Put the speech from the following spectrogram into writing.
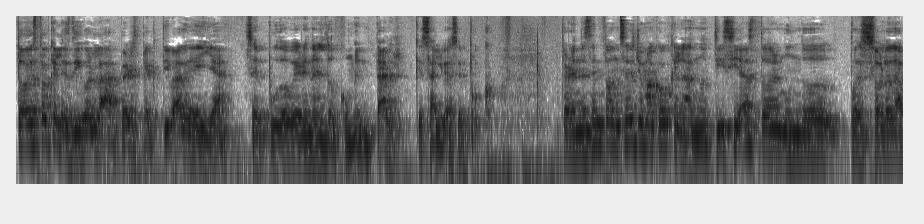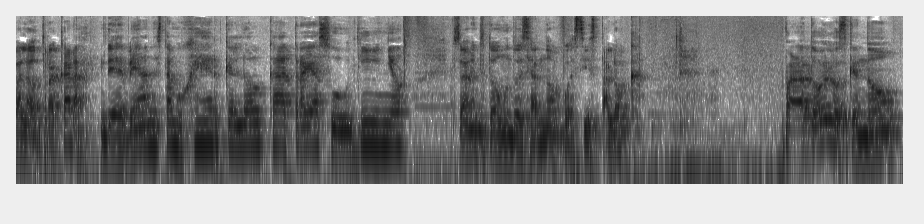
todo esto que les digo, la perspectiva de ella, se pudo ver en el documental que salió hace poco. Pero en ese entonces yo me acuerdo que en las noticias todo el mundo pues solo daba la otra cara. De vean esta mujer, qué loca, trae a su niño. Pues obviamente todo el mundo decía, no, pues sí está loca. Para todos los que no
